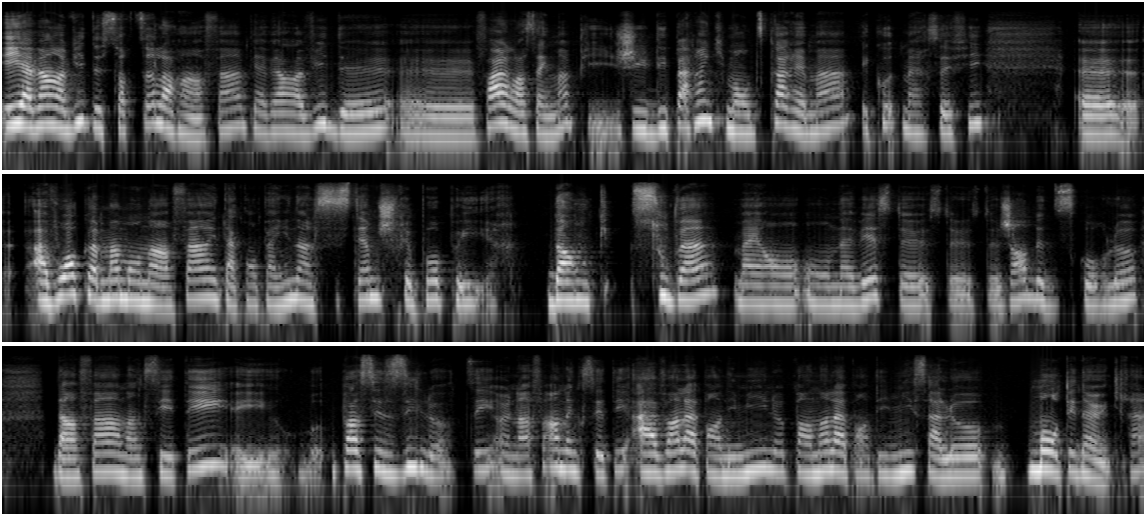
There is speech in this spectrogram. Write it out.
Et ils avaient envie de sortir leur enfant, puis avaient envie de faire l'enseignement. Puis j'ai eu des parents qui m'ont dit carrément Écoute, Mère Sophie, euh, à voir comment mon enfant est accompagné dans le système, je ne ferais pas pire. Donc, souvent, ben, on, avait ce genre de discours-là d'enfants en anxiété. Et pensez-y, là, un enfant en anxiété avant la pandémie, là, pendant la pandémie, ça l'a monté d'un cran.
